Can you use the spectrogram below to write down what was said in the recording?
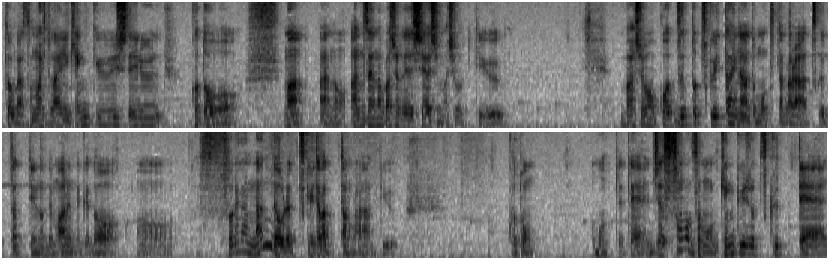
人がその人なりに研究していることをまああの安全な場所でシェアしましょうっていう場所をこうずっと作りたいなと思ってたから作ったっていうのでもあるんだけどそれが何で俺は作りたかったのかなっていうことを思っててじゃあそもそも研究所作って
